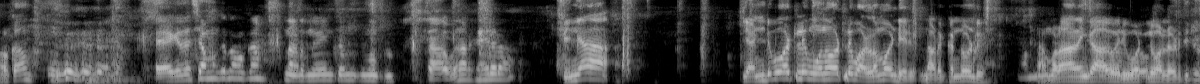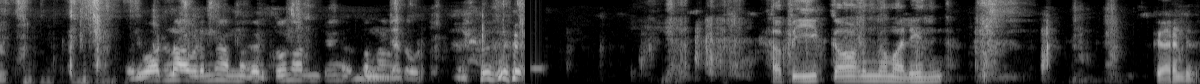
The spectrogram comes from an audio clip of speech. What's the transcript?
നോക്കാം. ഏകദേശം നമുക്ക് നോക്കാം. നടന്നു കഴിഞ്ഞിട്ട് നമുക്ക് നോക്കാം. താവ് നടക്കാനില്ലടാ. പിന്നെ രണ്ട് ബോട്ടിൽ മൂന്ന് ബോട്ടിൽ വെള്ളം വേണ്ടി വരും. നടക്കണ്ടോണ്ട്. നമ്മളാണെങ്കിൽ ആകെ ഒരു ബോട്ടിൽ വെള്ളം എടുത്തിട്ടുള്ളൂ. ഒരു ബോട്ടിൽ അവിടുന്ന് പറഞ്ഞിട്ട്. അപ്പൊ ഈ കാണുന്ന മലയിൽ നിന്ന് കയറേണ്ടത്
